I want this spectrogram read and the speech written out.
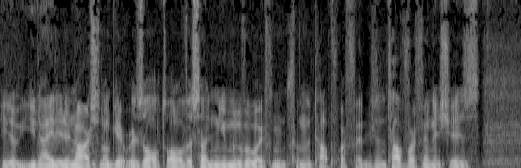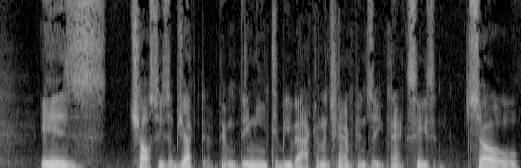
you know United and Arsenal get results, all of a sudden you move away from, from the top four finish. And the top four finish is is Chelsea's objective. They, they need to be back in the Champions League next season. So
